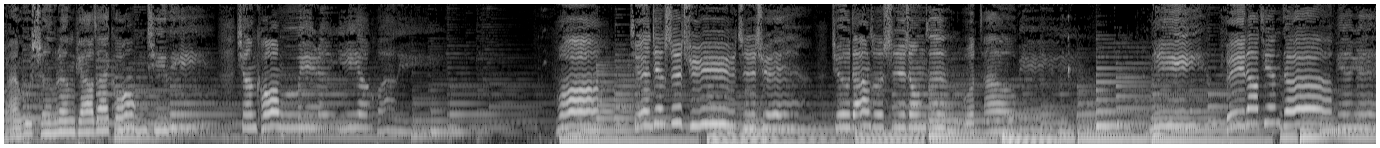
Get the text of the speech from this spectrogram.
欢呼声仍飘在空气里，像空无一人一样华丽。我渐渐失去知觉。就当作是种自我逃避。你飞到天的边缘，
